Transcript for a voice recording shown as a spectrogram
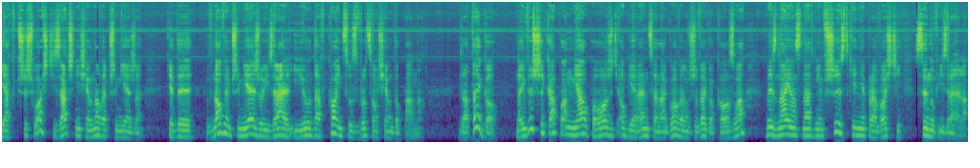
jak w przyszłości zacznie się nowe przymierze, kiedy w nowym przymierzu Izrael i Juda w końcu zwrócą się do Pana. Dlatego najwyższy kapłan miał położyć obie ręce na głowę żywego kozła, wyznając nad nim wszystkie nieprawości synów Izraela,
